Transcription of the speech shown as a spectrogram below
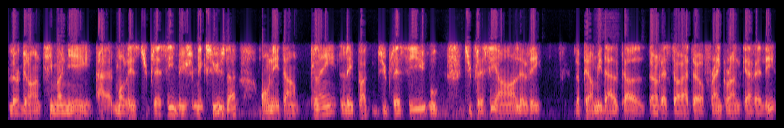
leur grand timonier à Maurice Duplessis, mais je m'excuse, là, on est en plein l'époque Duplessis où Duplessis a enlevé le permis d'alcool d'un restaurateur, Frank Roncarelli,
